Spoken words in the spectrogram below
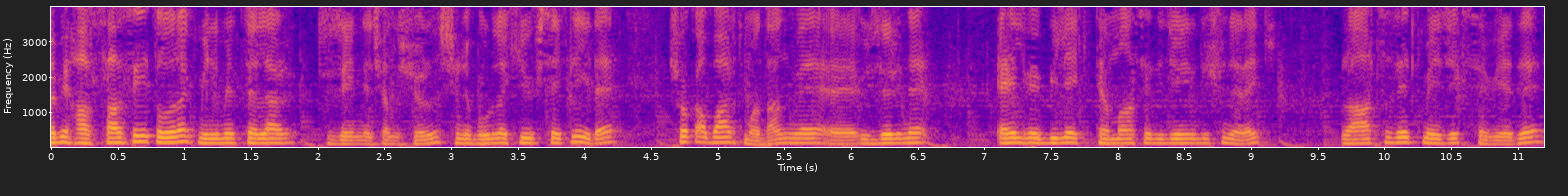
Tabi hassasiyet olarak milimetreler düzeyinde çalışıyoruz. Şimdi buradaki yüksekliği de çok abartmadan ve e, üzerine el ve bilek temas edeceğini düşünerek rahatsız etmeyecek seviyede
